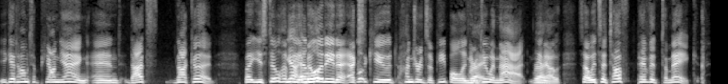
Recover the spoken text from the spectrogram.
you get home to Pyongyang, and that's not good. But you still have yeah, the ability look, to execute look, hundreds of people, and you're right, doing that. Right. You know, so it's a tough pivot to make.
